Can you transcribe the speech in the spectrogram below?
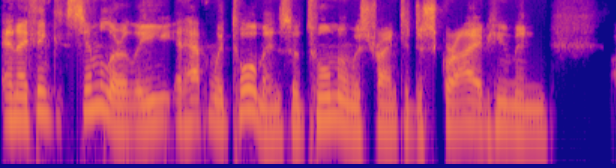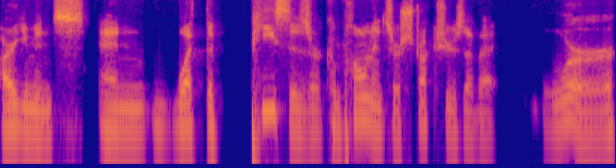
and i think similarly it happened with Toulmin so Toulmin was trying to describe human arguments and what the pieces or components or structures of it were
